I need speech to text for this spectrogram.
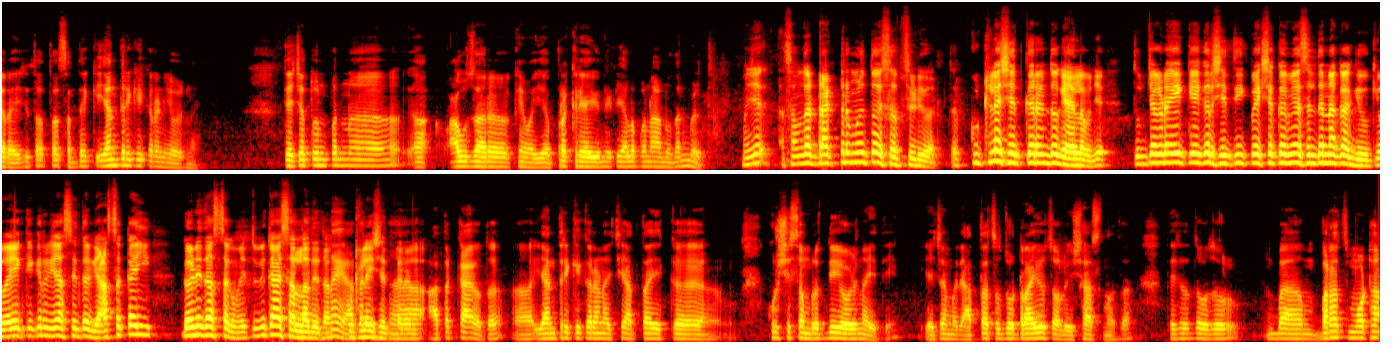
करायची तर आता सध्या यांत्रिकीकरण योजना आहे. त्याच्यातून पण अवजारं किंवा या प्रक्रिया युनिट याला पण अनुदान मिळतं. म्हणजे समजा ट्रॅक्टर मिळतोय सबसिडीवर तर कुठल्या शेतकऱ्याने तो घ्यायला म्हणजे तुमच्याकडे एक एकर शेतीपेक्षा कमी असेल तर नका घेऊ किंवा एक एकर जास्त असेल तर घ्या. असं काही गणित असतं का? म्हणजे तुम्ही काय सल्ला देता नाही कुठल्याही आता शेतकऱ्याला? आता काय होतं यांत्रिकीकरणाची आता एक कृषी समृद्धी योजना येते. याच्यामध्ये आत्ताचा जो ड्राईव्ह चालू आहे शासनाचा त्याच्यात जवळजवळ ब बराच मोठा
